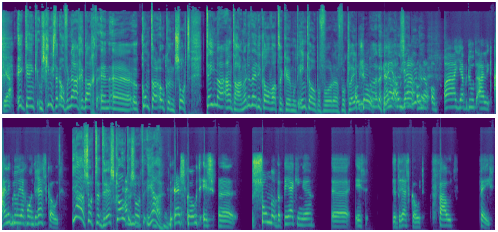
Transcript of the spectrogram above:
Ja. Ik denk, misschien is daarover nagedacht. En eh, komt daar ook een soort thema aan te hangen. Dan weet ik al wat ik eh, moet inkopen voor, eh, voor kleding. Oh zo. Maar, nou, ja, oh, ja, oh, nou, ah, jij bedoelt eigenlijk, eigenlijk bedoel jij gewoon dresscode. Ja, een soort dresscode. Een En- soort, ja. Dresscode is zonder beperkingen is de dresscode fout feest.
